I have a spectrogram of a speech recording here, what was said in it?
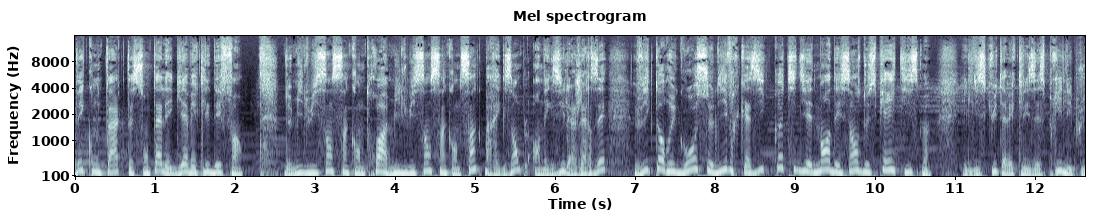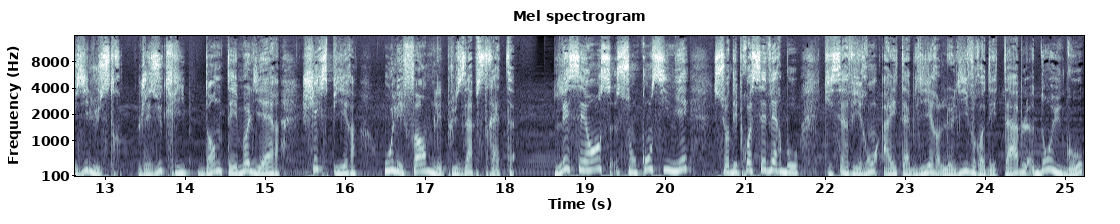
Des contacts sont allégués avec les défunts. De 1853 à 1855, par exemple, en exil à Jersey, Victor Hugo se livre quasi quotidiennement à des séances de spiritisme. Il discute avec les esprits les plus illustres. Jésus-Christ, Dante, Molière, Shakespeare ou les formes les plus abstraites. Les séances sont consignées sur des procès-verbaux qui serviront à établir le livre des tables dont Hugo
